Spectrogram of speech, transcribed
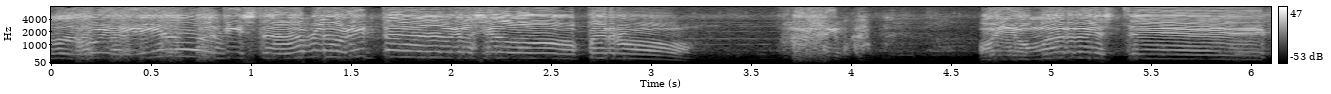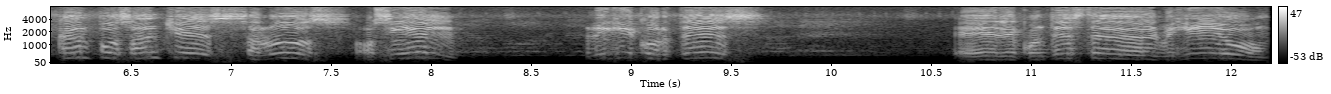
pues No perdido. Batista, habla ahorita, desgraciado perro. Ay. Oye, Omar este, Campos Sánchez, saludos. Ociel, Ricky Cortés, eh, le contesta al viejillo.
